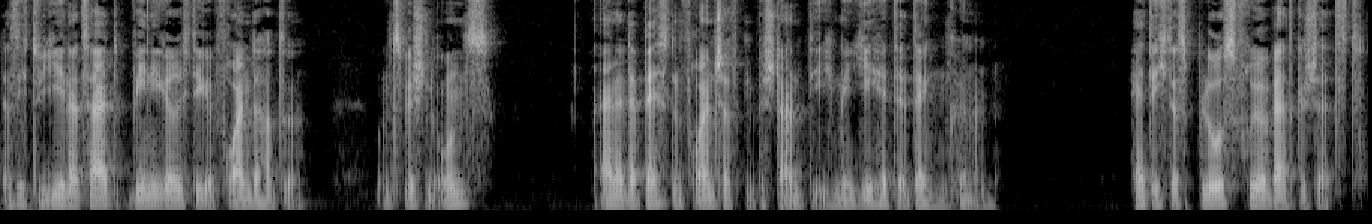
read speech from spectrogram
dass ich zu jener Zeit weniger richtige Freunde hatte und zwischen uns eine der besten Freundschaften bestand, die ich mir je hätte denken können. Hätte ich das bloß früher wertgeschätzt.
